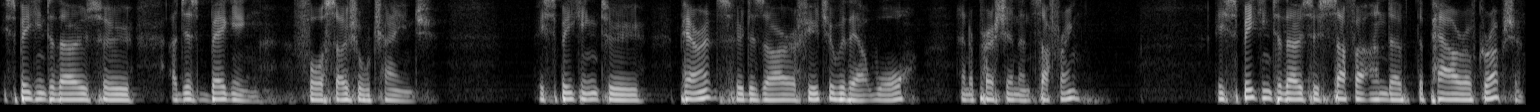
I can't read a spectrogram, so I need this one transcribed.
He's speaking to those who are just begging for social change. He's speaking to parents who desire a future without war and oppression and suffering. He's speaking to those who suffer under the power of corruption,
